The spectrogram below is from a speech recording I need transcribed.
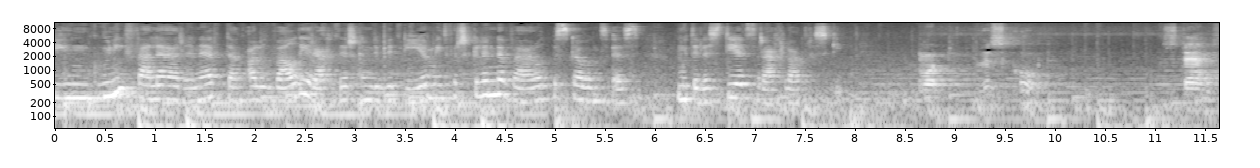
Die Nguni velle herinner dat alhoewel die regters individue met verskillende wêreldbeskouings is, moet hulle steeds reg laat geskied. What this court stands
